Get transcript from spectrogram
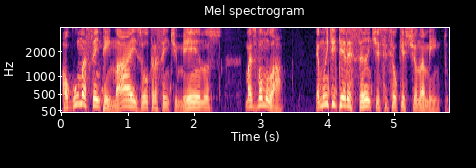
Algumas sentem mais, outras sentem menos, mas vamos lá. É muito interessante esse seu questionamento.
